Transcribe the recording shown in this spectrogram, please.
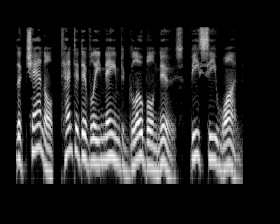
The channel, tentatively named Global News, BC1,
